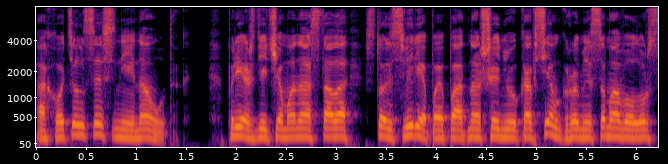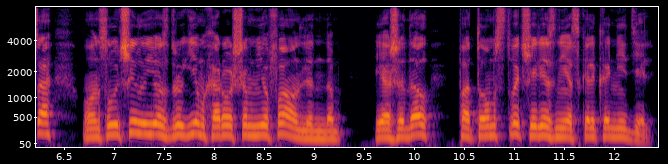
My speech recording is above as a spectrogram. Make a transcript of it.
охотился с ней на уток. Прежде чем она стала столь свирепой по отношению ко всем, кроме самого Лурса, он случил ее с другим хорошим Ньюфаундлендом и ожидал потомства через несколько недель.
